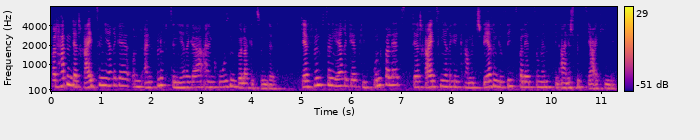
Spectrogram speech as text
Dort hatten der 13-Jährige und ein 15-Jähriger einen großen Böller gezündet. Der 15-Jährige blieb unverletzt, der 13-Jährige kam mit schweren Gesichtsverletzungen in eine Spezialklinik.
